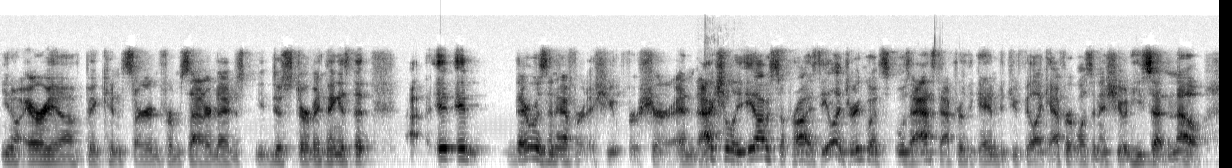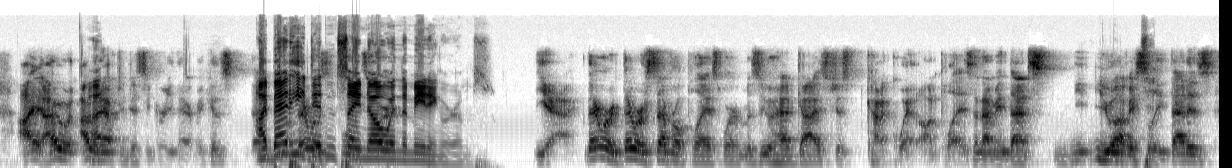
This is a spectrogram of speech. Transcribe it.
you know, area of big concern from Saturday, just disturbing thing is that uh, it it there was an effort issue for sure. And actually, I was surprised. Eli Drinkwitz was asked after the game, "Did you feel like effort was an issue?" And he said no. I I, would, I would have to disagree there because uh, I bet know, he didn't say no where, in the meeting rooms. Yeah, there were there were several plays where Mizzou had guys just kind of quit on plays, and I mean that's you obviously that is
